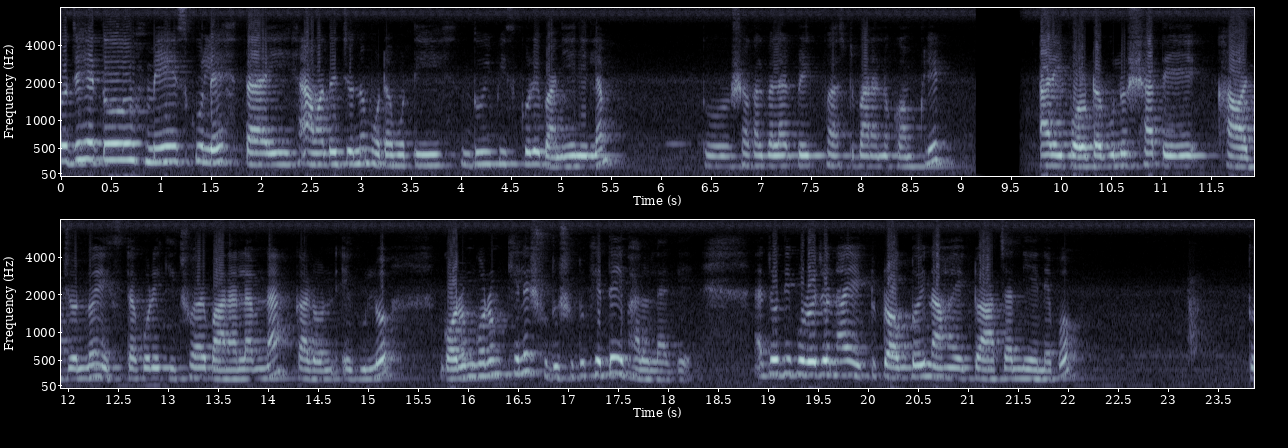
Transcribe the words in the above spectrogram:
তো যেহেতু মেয়ে স্কুলে, তাই আমাদের জন্য মোটামুটি দুই পিস করে বানিয়ে নিলাম। তো সকালবেলার ব্রেকফাস্ট বানানো কমপ্লিট আর এই পরোটাগুলোর সাথে খাওয়ার জন্য এক্সট্রা করে কিছু আর বানালাম না, কারণ এগুলো গরম গরম খেলে শুধু শুধু খেতেই ভালো লাগে। আর যদি প্রয়োজন হয় একটু টক দই, না হয় একটু আচার নিয়ে নেব। তো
